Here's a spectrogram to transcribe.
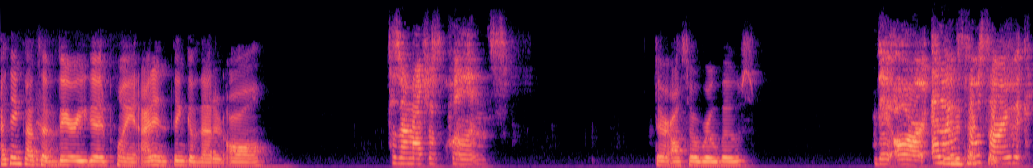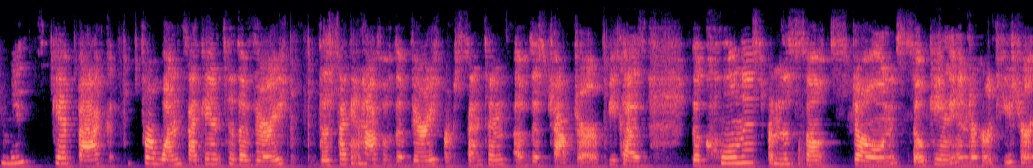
I think that's Yeah. a very good point. I didn't think of that at all. because they're not just quillins. They're also robos. They are. And They're I'm so sorry, but can we skip back for one second to the very the second half of the very first sentence of this chapter because the coolness from the so- stone soaking into her t-shirt.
